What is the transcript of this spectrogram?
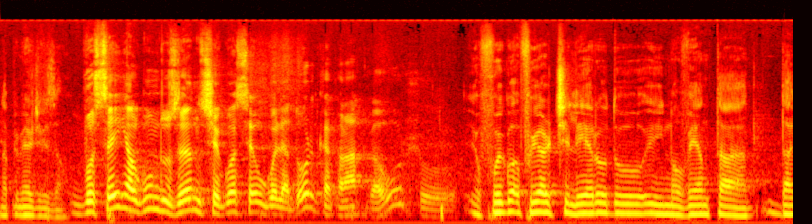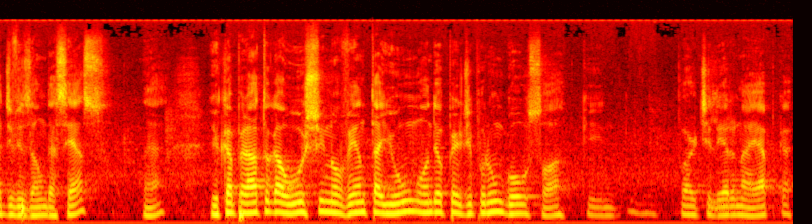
na primeira divisão. Você, em algum dos anos, chegou a ser o goleador do Campeonato Gaúcho? Eu fui, fui artilheiro do, em 90 da divisão de acesso, né? E o Campeonato Gaúcho em 91, onde eu perdi por um gol só, que o artilheiro na época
